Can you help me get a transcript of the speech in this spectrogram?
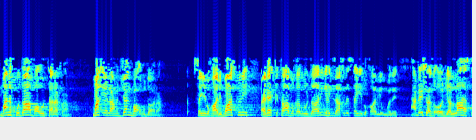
من خدا با او طرفم. من اعلام جنگ با او دارم. صحیح بخاری باز کنی اگر کتاب قبول داری داخل صحیح بخاری اومده. همیشه از اولیاء الله هست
